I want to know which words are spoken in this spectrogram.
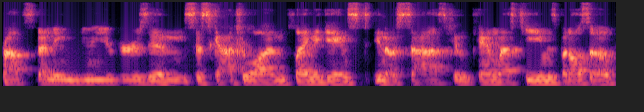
Perhaps spending New Year's in Saskatchewan, playing against you know Sask and Can West teams, but also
